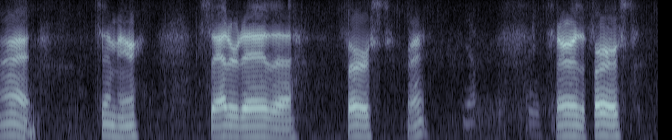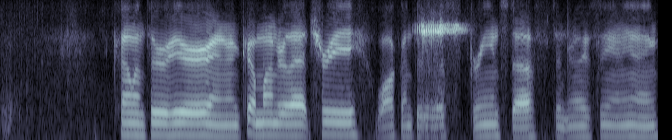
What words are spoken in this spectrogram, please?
Alright, Tim here. Saturday the 1st, right? Yep. Saturday the 1st. Coming through here and come under that tree, walking through this green stuff. Didn't really see anything.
